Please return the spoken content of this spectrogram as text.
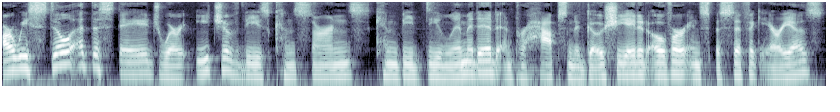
Are we still at the stage where each of these concerns can be delimited and perhaps negotiated over in specific areas?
